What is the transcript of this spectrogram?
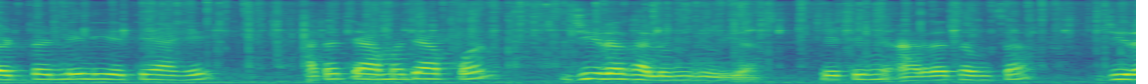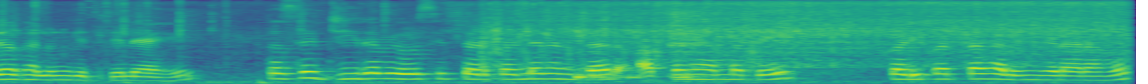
तडतडलेली येते आहे. आता त्यामध्ये आपण जिरं घालून घेऊया. येथे मी अर्धा चमचा जिरं घालून घेतलेले आहे. तसेच जिरं व्यवस्थित तडतडल्यानंतर आपण यामध्ये कढीपत्ता घालून घेणार आहोत.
